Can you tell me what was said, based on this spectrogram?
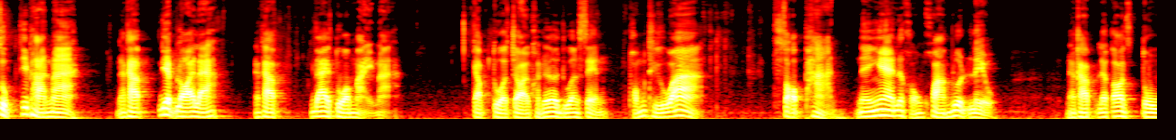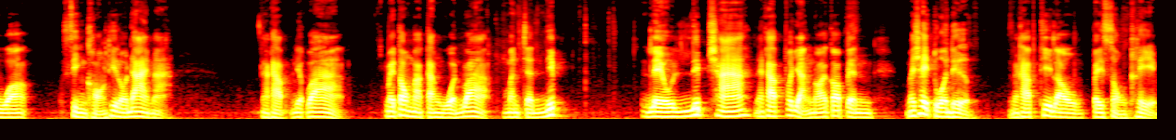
ศุกร์ที่ผ่านมานะครับ เรียบร้อยแล้วนะครับ ได้ตัวใหม่มา กับตัว Joy c o n t r o l l e r Dual Sense ผมถือว่าสอบผ่านในแง่เรื่องของความรวดเร็วนะครับ แล้วก็ตัวสิ่งของที่เราได้มานะครับ เรียกว่าไม่ต้องมากังวลว่ามันจะลิฟ เร็วลิฟช้านะครับเพราะอย่างน้อยก็เป็นไม่ใช่ตัวเดิมนะครับที่เราไปส่งเคลม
